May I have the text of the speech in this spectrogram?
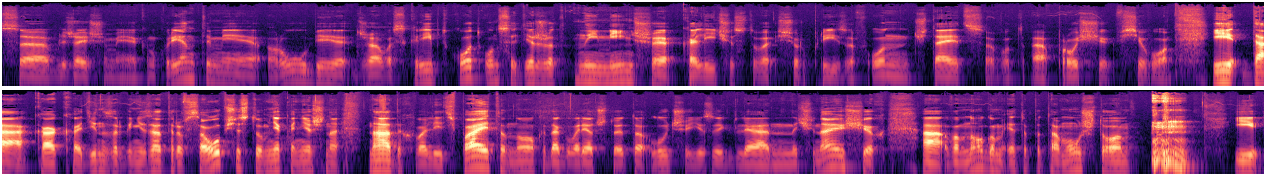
с ближайшими конкурентами, Ruby, JavaScript, код, он содержит наименьшее количество сюрпризов. Он читается вот а, проще всего. И да, как один из организаторов сообщества, мне, конечно, надо хвалить Python, но когда говорят, что это лучший язык для начинающих, а, во многом это потому, что и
